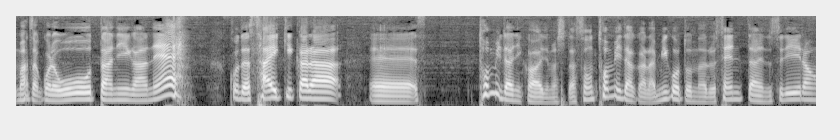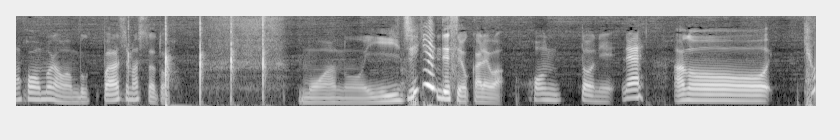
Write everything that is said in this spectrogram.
ー、またこれ大谷がね、今度は佐伯から、えー、富田に変わりました。その富田から見事なるセンターへのスリーランホームランをぶっ放しましたと。もうあの、異次元ですよ、彼は。本当に。ね。あのー、去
